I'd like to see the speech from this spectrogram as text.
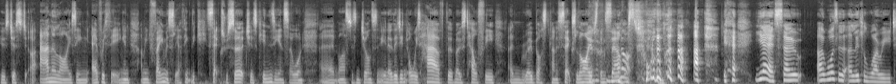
who's just uh, analysing everything? And I mean, famously, I think the sex researchers, Kinsey and so on, uh, Masters and Johnson, you know, they didn't always have the most healthy and robust kind of sex lives themselves. Nuts, all of them. yeah, yeah. So I was a, a little worried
